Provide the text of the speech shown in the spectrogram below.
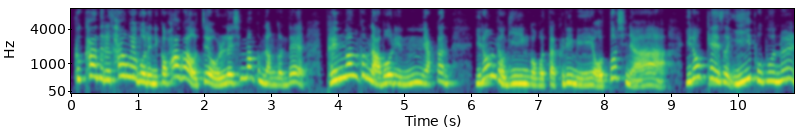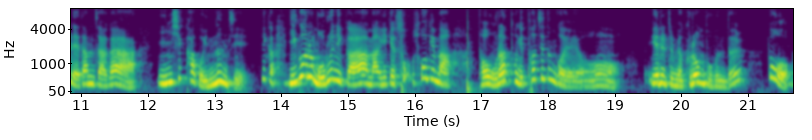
그 카드를 사용해 버리니까 화가 어째 원래 10만큼 난 건데 100만큼 나버린 약간 이런 격인 것 같다. 그림이 어떠시냐. 이렇게 해서 이 부분을 내담자가 인식하고 있는지. 그러니까 이거를 모르니까 막 이게 속, 속이 막 더 우라통이 터지는 거예요. 예를 들면 그런 부분들. 또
